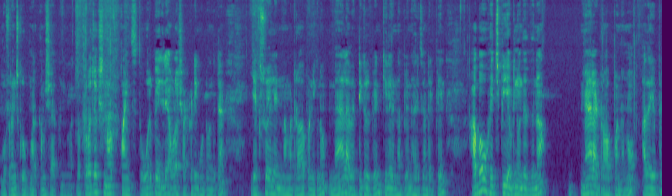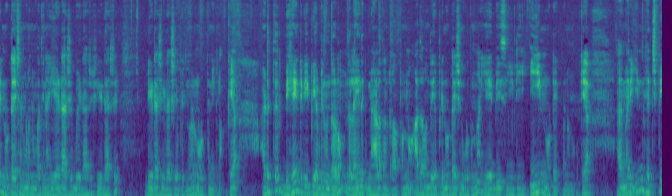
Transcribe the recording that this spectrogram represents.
உங்கள் ஃப்ரெண்ட்ஸ் குரூப் மறக்காமல் ஷேர் பண்ணிக்கோங்க. இப்போ ப்ரொஜெக்ஷன் ஆஃப் பாயிண்ட்ஸ் ஒரு பேஜ்லேயே அவ்வளோ ஷார்ட்கட்டிங் கொண்டு வந்துட்டேன். எக்ஸ்ஒய் லைன் நம்ம ட்ரா பண்ணிக்கணும். மேலே வெர்டிக்கல் பிளேன் கீழே என்ன plane horizontal plane above HP அப்படின்னு வந்ததுன்னா மேலே ட்ராப் பண்ணணும். அதை எப்படி நொட்டேஷன் பண்ணணும் பார்த்தீங்கன்னா A dash B dash C dash D dash E dash எப்படினாலும் நோட் பண்ணிக்கலாம். ஓகே அடுத்து பிஹைண்ட் விபி அப்படின்னு வந்தாலும் இந்த லைனுக்கு மேலே தான் ட்ராப் பண்ணணும். அதை வந்து எப்படி நொட்டேஷன் கொடுக்கணும்னா ஏபிசிடிஇன்னு e நோட்டேட் பண்ணணும் ஓகே அது மாதிரி இன் ஹெச்பி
